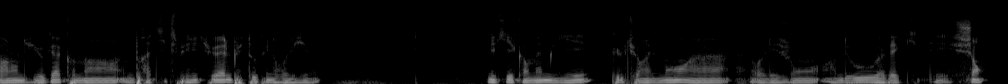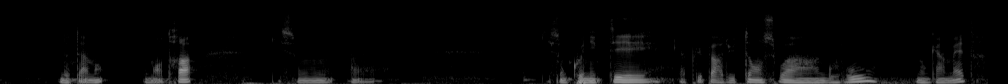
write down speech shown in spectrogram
Parlant du yoga comme une pratique spirituelle plutôt qu'une religion, mais qui est quand même liée culturellement à une religion hindoue avec des chants notamment, des mantras qui sont, euh, qui sont connectés la plupart du temps soit à un gourou, donc un maître,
